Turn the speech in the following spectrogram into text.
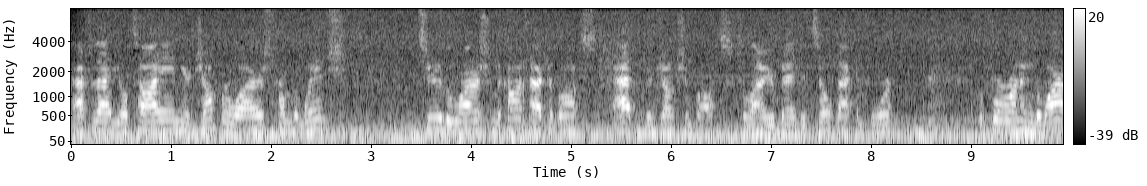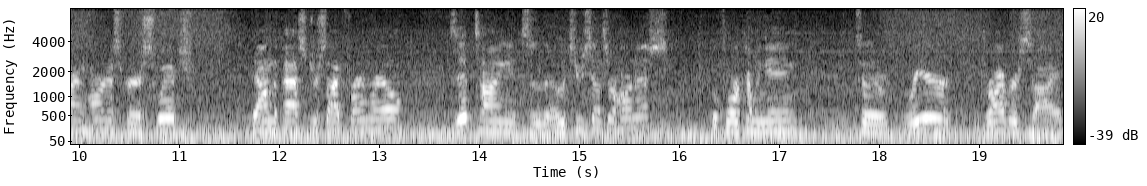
After that, you'll tie in your jumper wires from the winch to the wires from the contactor box at the junction box to allow your bed to tilt back and forth. Before running the wiring harness for your switch down the passenger side frame rail, zip tying it to the O2 sensor harness before coming in to the rear driver's side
